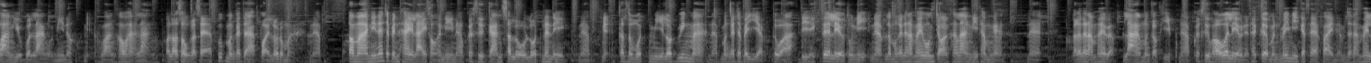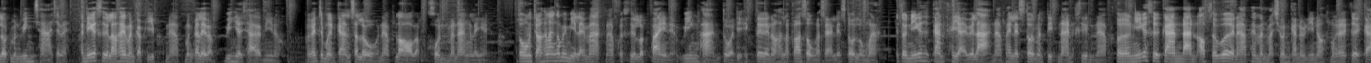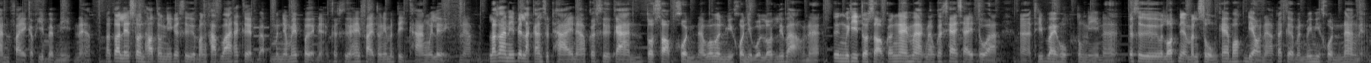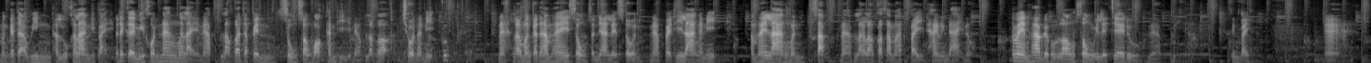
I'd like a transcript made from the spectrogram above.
วางอยู่บนรางแบบนี้เนาะ เนี่ยวางเข้าหาราง พอเราส่งกระแสปุ๊บมันก็จะปล่อยรถออกมานะครับ ต่อมานี้น่าจะเป็นไฮไลท์ของอันนี้นะครับ ก็คือการสโลว์รถนั่นเองนะครับ เนี่ย ก็สมมติมีรถวิ่งมานะครับ มันก็จะไปเหยียบตัว detector rail ตรงนี้นะครับ แล้วมันก็จะทำให้วงจรข้างล่างนี้ทำงานนะฮะ แล้วก็จะทำให้แบบรางมันกระพริบนะครับก็คือ power rail เนี่ยถ้าเกิดมันไม่มีกระแสไฟเนี่ยมันจะทำให้รถมันวิ่งช้าใช่ไหมอันนี้ก็คือเราให้มันกระพริบนะครับมันก็เลยแบบวิ่งช้าๆแบบนี้เนาะมันก็จะเหมือนการสโลว์นะครับรอแบบคนมานั่งอะไรเงี้ย ตรงวงจรข้างล่างก็ไม่มีอะไรมากนะครับ ก็คือรถไฟเนี่ยวิ่งผ่านตัวดีเทคเตอร์เนาะแล้วก็ส่งกระแสเลสโตนลงมาไอตัวนี้ก็คือการขยายเวลานะครับให้เลสโตนมันติดนานขึ้นนะครับส่วนตรงนี้ก็คือการดัน observer นะครับให้มันมาชนกันตรงนี้เนาะมันก็เกิดการไฟกระพริบแบบนี้นะครับแล้วก็เลสโตนท็อตตรงนี้ก็คือบังคับว่าถ้าเกิดแบบมันยังไม่เปิดเนี่ยก็คือให้ไฟตรงนี้มันติดค้างไว้เลยนะครับแล้วก็อันนี้เป็นหลักการสุดท้ายนะครับก็คือการตรวจสอบคนนะว่ามันมีคนอยู่บนรถหรือเปล่านะซึ่งวิธีตรวจสอบก็ง่ายมากนะก็แค่ใช้ตัวอ่าทิปไวฮุกตรงนี้นะก็คือรถเนี่ยมันสูงแค่บล็อกเดียวนะครับถ้าเกิดมันไม่มีคนนั่งเนี่ยมันก็จะวิ่งทะลุข้างล่างนี้ไปแต่ถ้าเกิดมีคนนั่งเมื่อไหร่นะครับ เราก็จะเป็นสูง2บล็อกทันทีนะครับ แล้วก็ชนอันนี้ปุ๊บนะ แล้วมันก็จะทำให้ส่งสัญญาณเลสโตนนะไปที่รางอันนี้ทำให้รางมันสับนะครับ แล้วเราก็สามารถไปอีกทางหนึงได้เนาะ ถ้าไม่เห็นภาพเดี๋ยวผมลองส่งวิลเลเจอร์ดูนะครับ นี่ขึ้นไป อ่า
